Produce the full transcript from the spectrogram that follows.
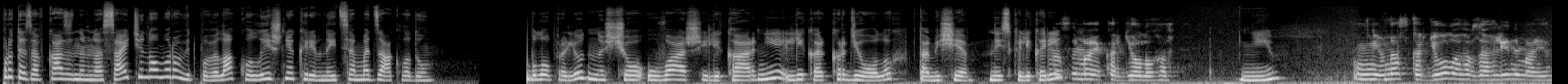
Проте за вказаним на сайті номером відповіла колишня керівниця медзакладу. Було оприлюднено, що у вашій лікарні лікар-кардіолог, там іще низка лікарів. У нас немає кардіолога. Ні. Ні, в нас кардіолога взагалі немає.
